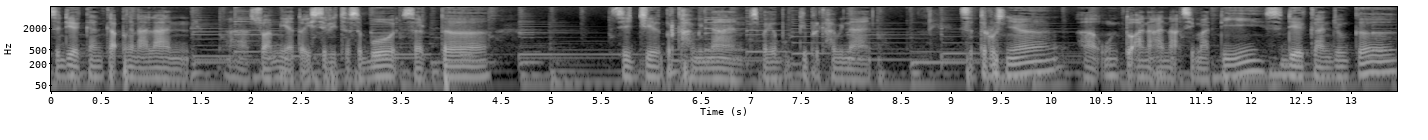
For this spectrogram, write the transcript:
sediakan kad pengenalan suami atau isteri tersebut serta sijil perkahwinan sebagai bukti perkahwinan. Seterusnya uh, untuk anak-anak si mati sediakan juga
